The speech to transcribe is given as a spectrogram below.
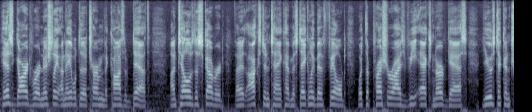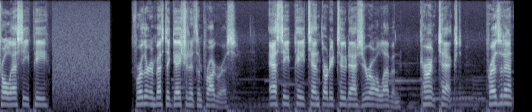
His guards were initially unable to determine the cause of death, until it was discovered that his oxygen tank had mistakenly been filled with the pressurized VX nerve gas used to control SCP. Further investigation is in progress. SCP-1032-011 Current text. President.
